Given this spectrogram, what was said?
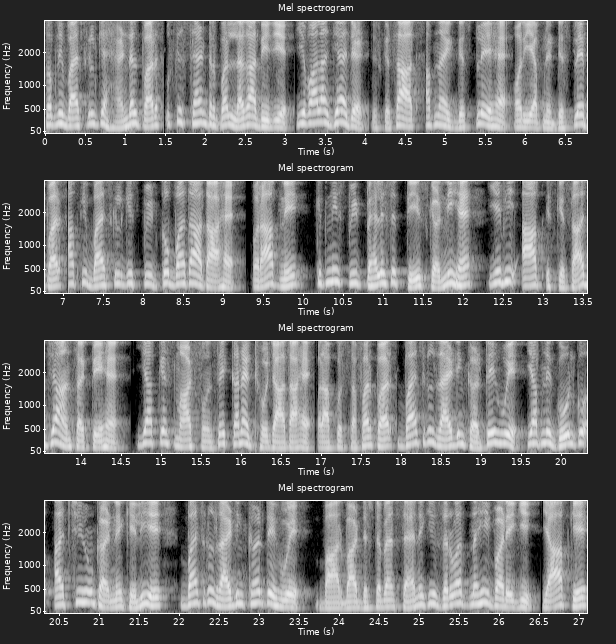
तो अपनी बाइसिकल के हैंडल पर, उसके सेंटर पर लगा दीजिए। ये वाला गैजेट जिसके साथ अपना एक डिस्प्ले है और ये अपने डिस्प्ले पर आपकी बाइसिकल की स्पीड को बताता है। और आपने कितनी स्पीड पहले से तेज करनी है, ये भी आप इसके साथ जान सकते हैं। ये आपके स्मार्टफ़ोन से कनेक्ट हो जाता है और आपको सफ़र पर बाइसिकल राइडिंग करते हुए या अपने गोल को हूँ करने के लिए बाइसिकल राइडिंग करते हुए बार बार डिस्टरबेंस सहने की ज़रूरत नहीं पड़ेगी। या आपके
